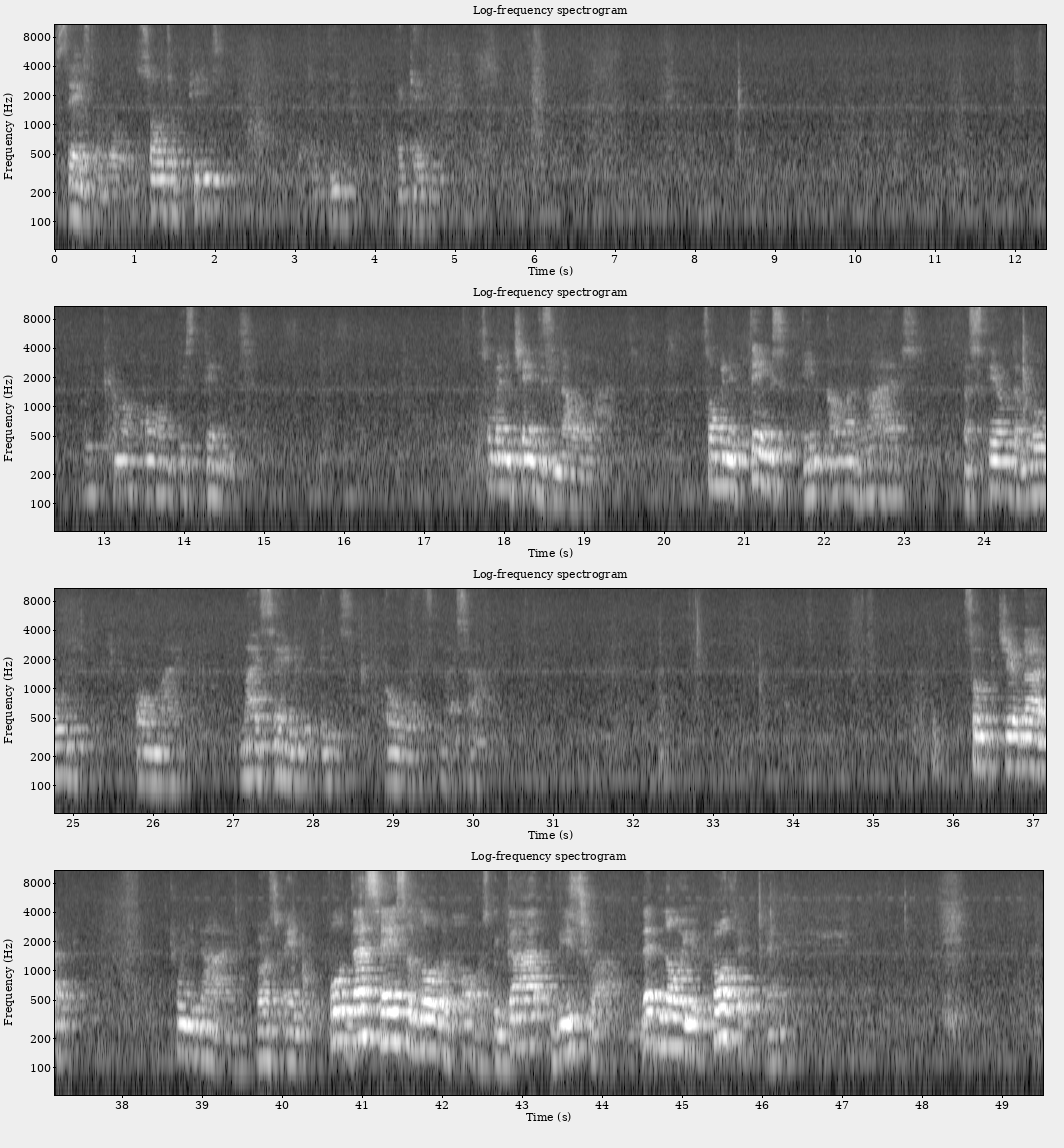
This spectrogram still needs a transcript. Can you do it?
says the Lord. Souls of peace again. We come upon these things. So many changes in our lives. So many things in our lives. But still the Lord, oh my, my Savior is always my side. So Jeremiah 29, verse 8. For thus says the Lord of hosts, the God of Israel, let know your prophet and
